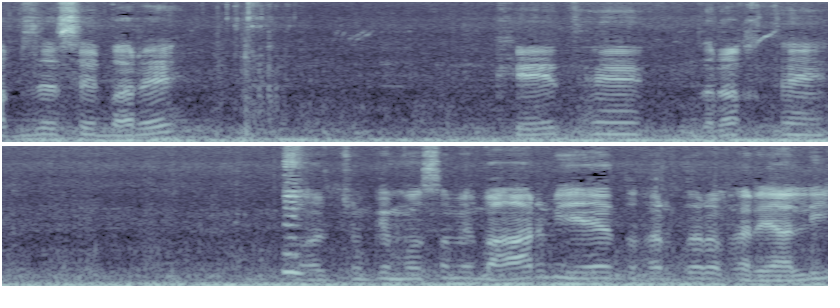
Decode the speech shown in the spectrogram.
सब्जे से भरे खेत हैं, दरख्त हैं और चूँकि मौसम बाहर भी है तो हर तरफ़ हरियाली।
